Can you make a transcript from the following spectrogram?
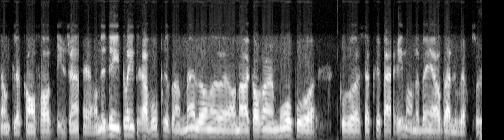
donc le confort des gens. on est dans plein de travaux présentement. Là, on a, on a encore un mois pour, pour se préparer, mais on a bien hâte à l'ouverture.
